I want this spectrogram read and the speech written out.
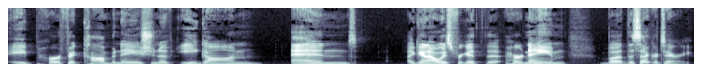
a perfect combination of Egon and again I always forget the, her name, but the secretary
